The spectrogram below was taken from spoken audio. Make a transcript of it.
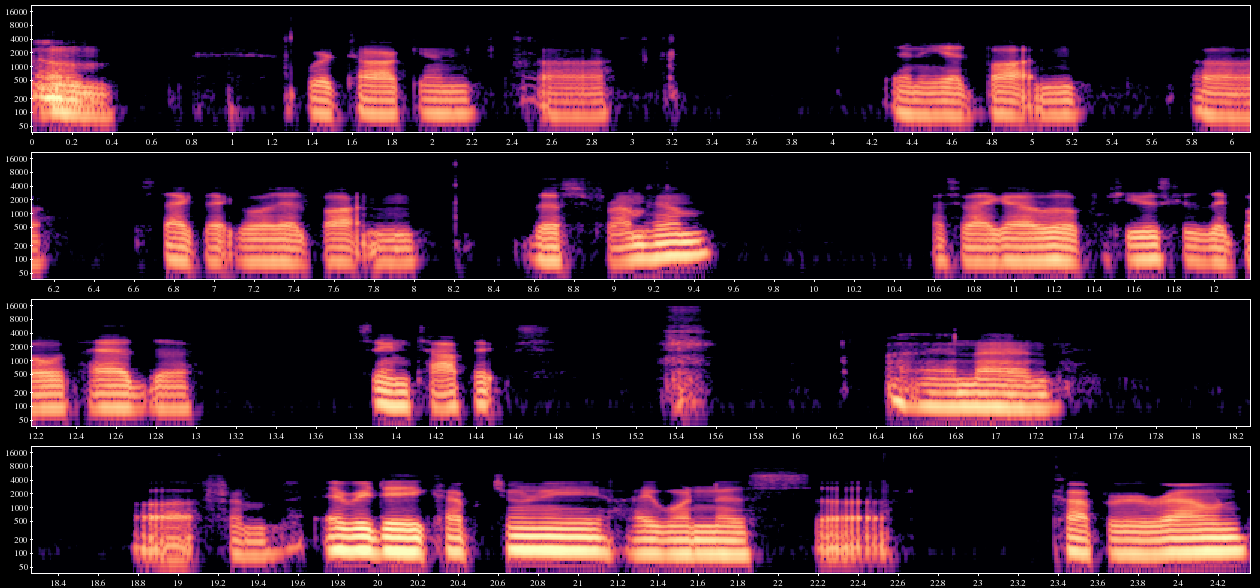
um, were talking, uh, and he had bought uh, Stack That Gold had bought this from him. That's why I got a little confused because they both had the same topics. And then uh, from Everyday Coppertunity, I won this uh, copper round.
